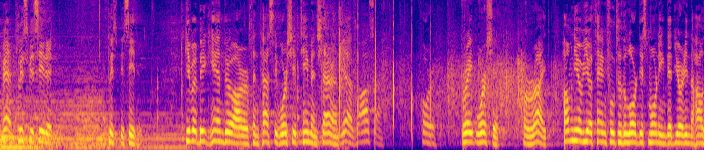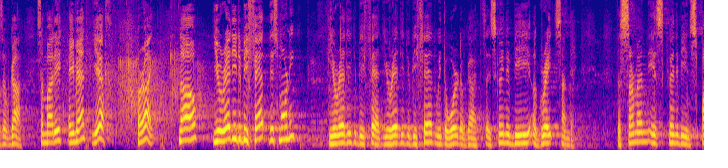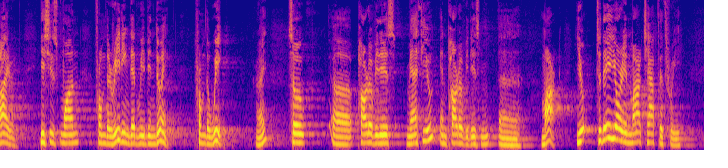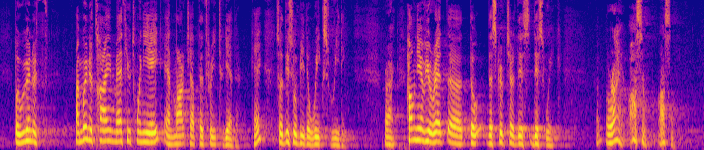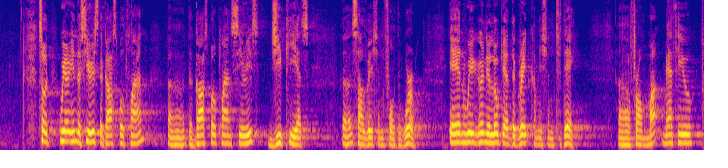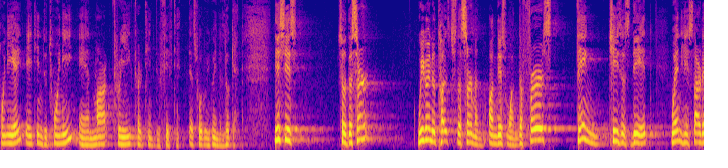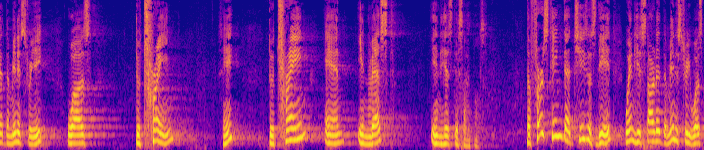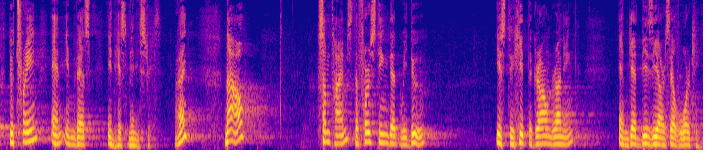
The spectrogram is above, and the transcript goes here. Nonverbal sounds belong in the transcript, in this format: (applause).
Amen. Please be seated. Please be seated. Give a big hand to our fantastic worship team and Sharon. Yes, awesome. For great worship. All right. How many of you are thankful to the Lord this morning that you're in the house of God? Somebody? Amen? Yes. All right. Now, you ready to be fed this morning? You're ready to be fed. You're ready to be fed with the Word of God. So it's going to be a great Sunday. The sermon is going to be inspiring. This is one from the reading that we've been doing from the week, right? So uh, part of it is Matthew and part of it is uh, Mark. You, today you're in Mark chapter 3, but we're going to, I'm going to tie Matthew 28 and Mark chapter 3 together. Okay? So this will be the week's reading. All right. How many of you read uh, the, the scripture this, this week? All right. Awesome. Awesome. So we are in the series, The Gospel Plan, uh, the Gospel Plan series, GPS, uh, Salvation for the World. And we're going to look at the Great Commission today uh, from Ma- Matthew 28, 18 to 20, and Mark 3, 13 to 15. That's what we're going to look at. This is, so the ser- we're going to touch the sermon on this one. The first thing Jesus did when he started the ministry was to train, see, to train and invest in his disciples. The first thing that Jesus did when he started the ministry was to train and invest in his ministries, right? Now, sometimes the first thing that we do is to hit the ground running and get busy ourselves working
